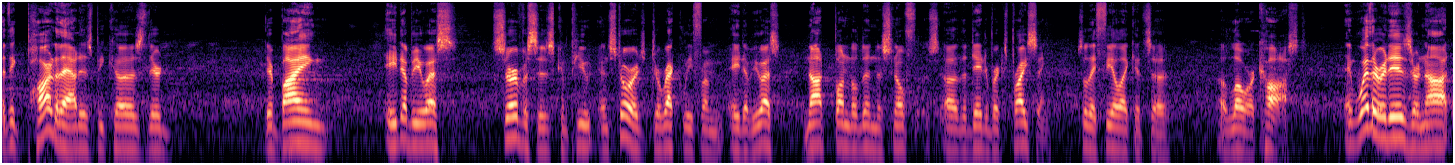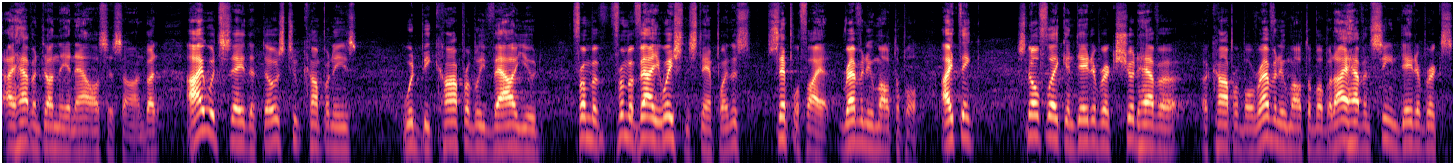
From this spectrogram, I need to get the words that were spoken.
I think part of that is because they're they're buying AWS services, compute and storage directly from AWS, not bundled into Snow, uh, the Databricks pricing. So they feel like it's a, a lower cost. And whether it is or not, I haven't done the analysis on, but I would say that those two companies would be comparably valued from a, from a valuation standpoint, let's simplify it, revenue multiple. I think Snowflake and Databricks should have a, a comparable revenue multiple, but I haven't seen Databricks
